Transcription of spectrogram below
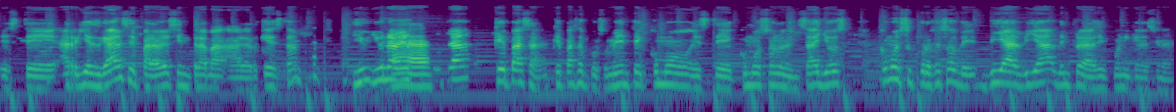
este, arriesgarse para ver si entraba a la orquesta. Y, y una vez entra, ¿qué pasa? ¿Qué pasa por su mente? ¿Cómo, este, ¿Cómo son los ensayos? ¿Cómo es su proceso de día a día dentro de la Sinfónica Nacional?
